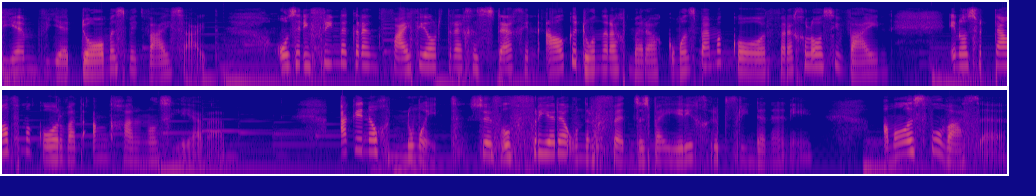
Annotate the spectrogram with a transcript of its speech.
DMW, dames met wysheid. Ons het die vriendekring 5 jaar terug gestig en elke donderdagmiddag kom ons bymekaar vir 'n glasie wyn en ons vertel vir mekaar wat aangaan in ons lewe. Ek het nog nooit soveel vrede ondervind soos by hierdie groep vriendinne nie. Almal is volwasse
